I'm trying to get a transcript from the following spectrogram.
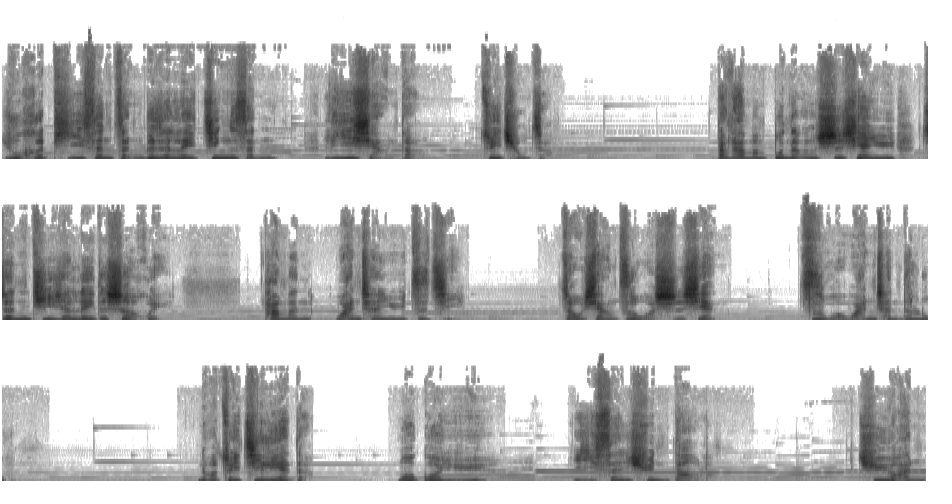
如何提升整个人类精神理想的追求者。当他们不能实现于整体人类的社会，他们完成于自己，走向自我实现、自我完成的路。那么最激烈的，莫过于以身殉道了。屈原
